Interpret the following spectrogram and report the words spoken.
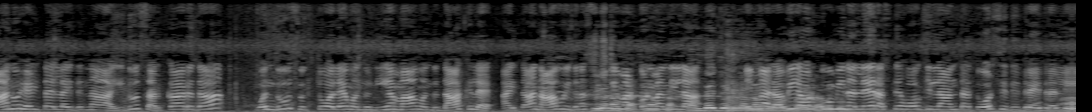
ನಾನು ಹೇಳ್ತಾ ಇಲ್ಲ ಇದನ್ನ. ಇದು ಸರ್ಕಾರದ ಒಂದು ಸುತ್ತೋಲೆ ಒಂದು ನಿಯಮ ಒಂದು ದಾಖಲೆ ಆಯ್ತಾ? ನಾವು ಇದನ್ನ ಸೃಷ್ಟಿ ಮಾಡ್ಕೊಂಡ್ ಬಂದಿಲ್ಲ. ನಿಮ್ಮ ರವಿ ಅವ್ರ ಭೂಮಿನಲ್ಲೇ ರಸ್ತೆ ಹೋಗಿಲ್ಲ ಅಂತ ತೋರ್ಸಿದಿದ್ರೆ ಇದ್ರಲ್ಲಿ.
